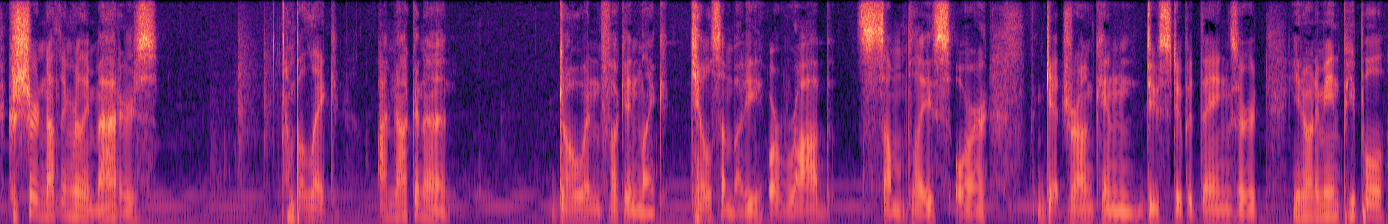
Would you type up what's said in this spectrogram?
Because sure, nothing really matters. But like, I'm not gonna go and fucking like kill somebody or rob someplace or get drunk and do stupid things or you know what I mean? People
